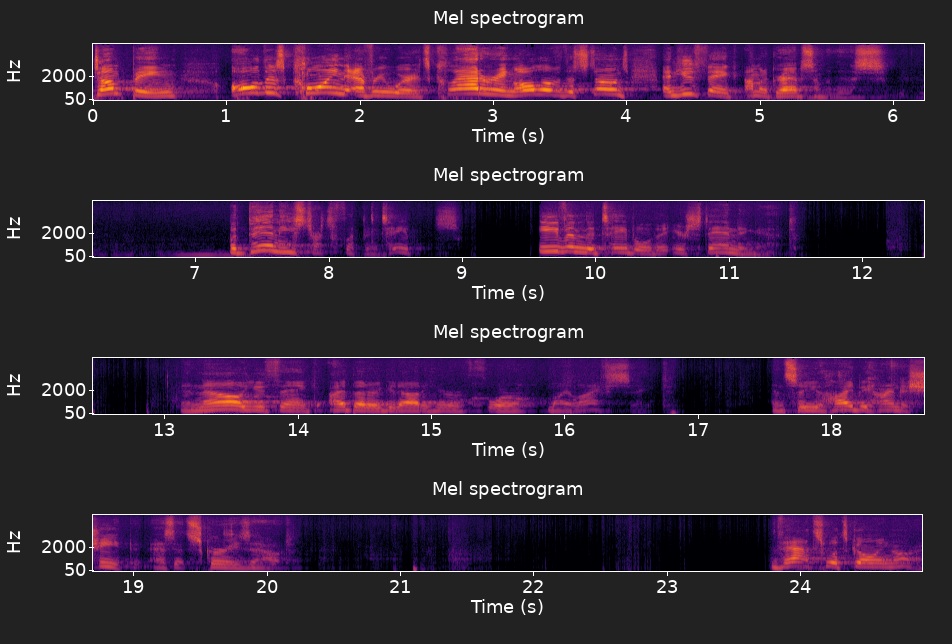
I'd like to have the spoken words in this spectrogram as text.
dumping all this coin everywhere. It's clattering all over the stones. And you think, I'm going to grab some of this. But then he starts flipping tables, even the table that you're standing at. And now you think, I better get out of here for my life's sake. And so you hide behind a sheep as it scurries out. That's what's going on.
